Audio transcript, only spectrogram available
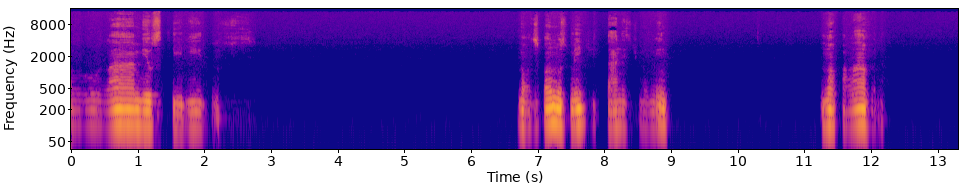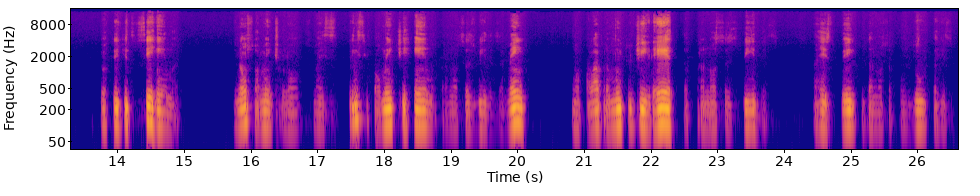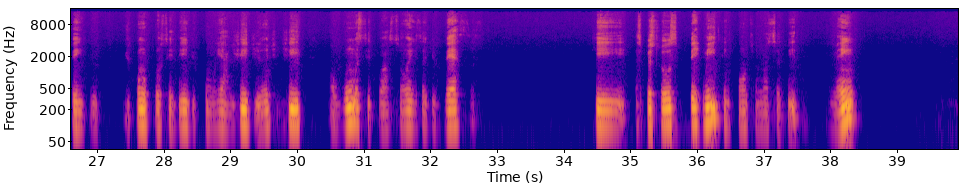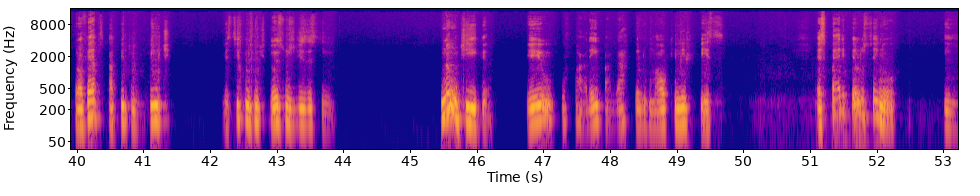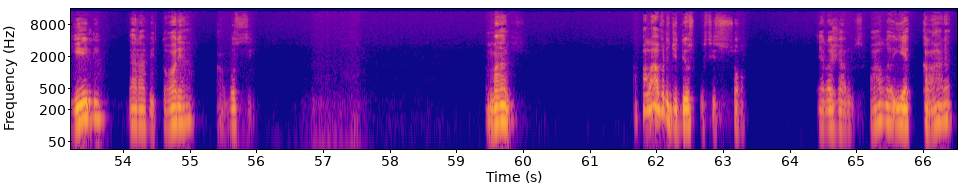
Olá, meus queridos. Nós vamos meditar neste momento numa palavra que eu acredito ser rema. Não somente logos, mas principalmente rema para nossas vidas. Amém? Uma palavra muito direta para nossas vidas a respeito da nossa conduta, a respeito de como proceder, de como reagir diante de algumas situações adversas que as pessoas permitem contra a nossa vida. Amém? Provérbios capítulo 20, versículo 22 nos diz assim: Não diga, eu o farei pagar pelo mal que me fez. Espere pelo Senhor, e ele dará vitória a você. Amados, a palavra de Deus por si só, ela já nos fala e é clara,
